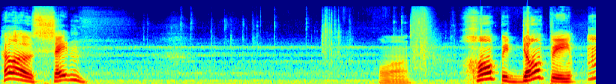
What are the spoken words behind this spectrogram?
Hello, Satan! Hold on. Humpy Dumpy! Mmm!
